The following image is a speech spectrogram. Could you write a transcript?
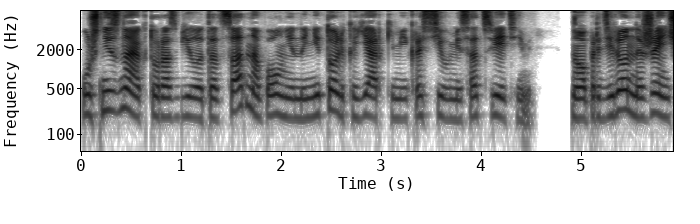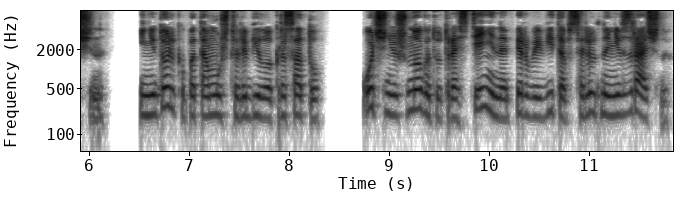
Уж не знаю, кто разбил этот сад, наполненный не только яркими и красивыми соцветиями, но определенно женщина. И не только потому, что любила красоту. Очень уж много тут растений, на первый вид абсолютно невзрачных,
